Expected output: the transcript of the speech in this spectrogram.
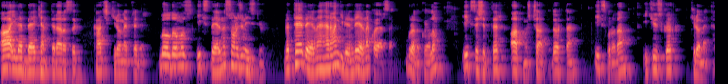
A ile B kentleri arası kaç kilometredir? Bulduğumuz x değerinin sonucunu istiyor. Ve t değerini herhangi birinde yerine koyarsak. Burada koyalım. x eşittir 60 çarpı 4'ten x buradan 240 kilometre.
